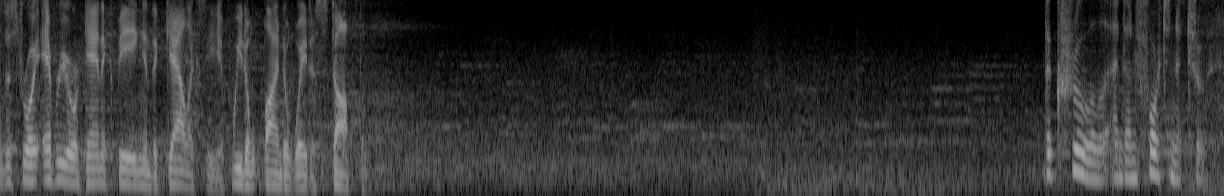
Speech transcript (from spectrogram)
destroy every organic being in the galaxy if we don't find a way to stop them. The cruel and unfortunate truth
